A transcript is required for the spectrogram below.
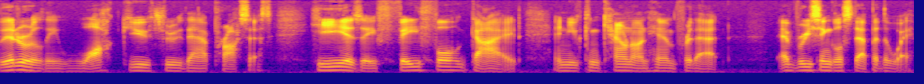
literally walk you through that process. He is a faithful guide, and you can count on him for that every single step of the way.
